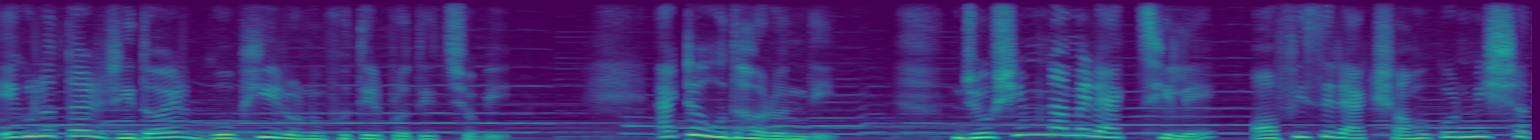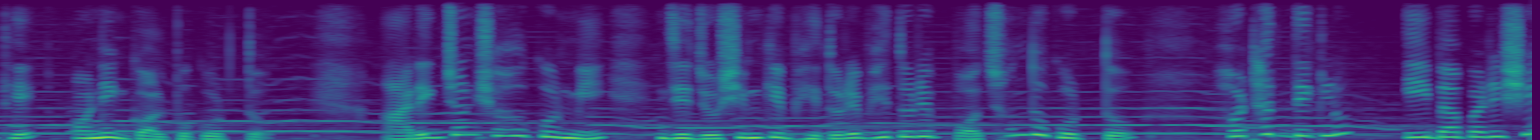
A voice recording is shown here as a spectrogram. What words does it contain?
এগুলো তার হৃদয়ের গভীর অনুভূতির প্রতিচ্ছবি। একটা উদাহরণ দিই। জসিম নামের এক ছেলে অফিসের এক সহকর্মীর সাথে অনেক গল্প করত। আরেকজন সহকর্মী যে জসিমকে ভেতরে ভেতরে পছন্দ করত, হঠাৎ দেখল এই ব্যাপারে সে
